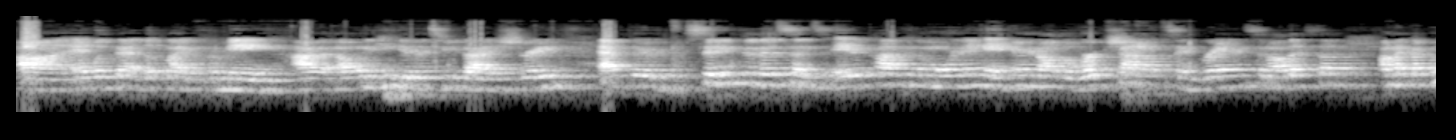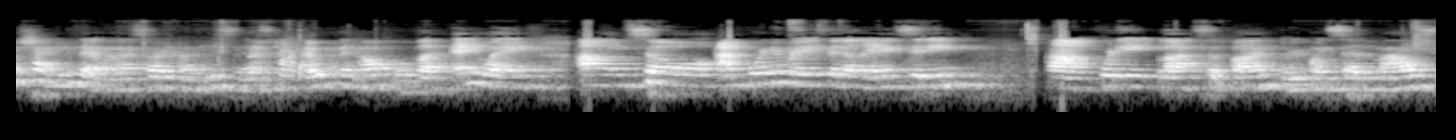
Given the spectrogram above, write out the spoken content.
uh, and what that looked like for me. I, I only can give it to you guys straight. After sitting through this since eight o'clock in the morning and hearing all the workshops and grants and all that stuff, I'm like, I wish I knew that when I started my business. That would have been helpful. But anyway, um, so I'm born and raised in Atlantic City. Um, 48 blocks of fun, 3.7 miles.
